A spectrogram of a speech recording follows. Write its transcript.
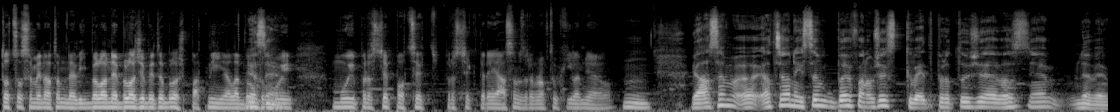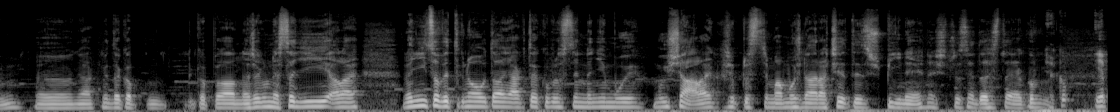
to, co se mi na tom nelíbilo, nebylo, že by to bylo špatný, ale byl Jasně. to můj, můj prostě pocit, prostě, který já jsem zrovna v tu chvíli měl. Hmm. Já jsem, já třeba nejsem úplně fanoušek Squid, protože vlastně, nevím, eh, nějak mi ta kapela, neřeknu nesedí, ale není co vytknout a nějak to jako prostě není můj, můj šálek, že prostě mám možná radši ty špíny, než přesně to je jako... jako je,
